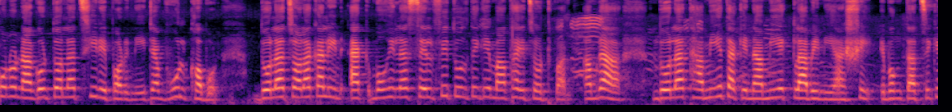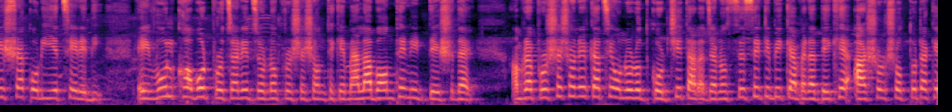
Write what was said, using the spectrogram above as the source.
কোনো নাগরতলা ছিঁড়ে পড়েনি, এটা ভুল খবর। দোলা চলাকালীন এক মহিলা সেলফি তুলতে গিয়ে মাথায় চোট পান। আমরা দোলা থামিয়ে তাকে নামিয়ে ক্লাবে নিয়ে আসি এবং তার চিকিৎসা করিয়ে ছেড়ে দিই। এই ভুল খবর প্রচারের জন্য প্রশাসন থেকে মেলা বন্ধে নির্দেশ দেয়। আমরা প্রশাসনের কাছে অনুরোধ করছি, তারা যেন সিসিটিভি ক্যামেরা দেখে আসল সত্যটাকে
